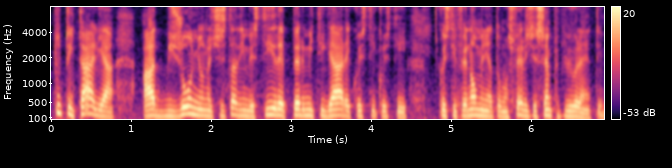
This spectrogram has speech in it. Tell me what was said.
tutta Italia ha bisogno, necessità di investire per mitigare questi, questi, questi fenomeni atmosferici sempre più violenti.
